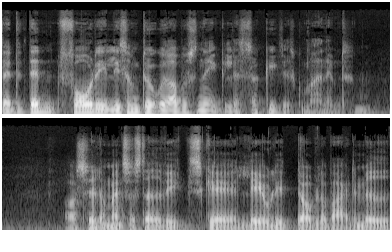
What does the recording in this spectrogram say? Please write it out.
da den fordel ligesom dukkede op hos den enkelte, så gik det sgu meget nemt. Mm. Og selvom man så stadigvæk skal lave lidt dobbeltarbejde med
